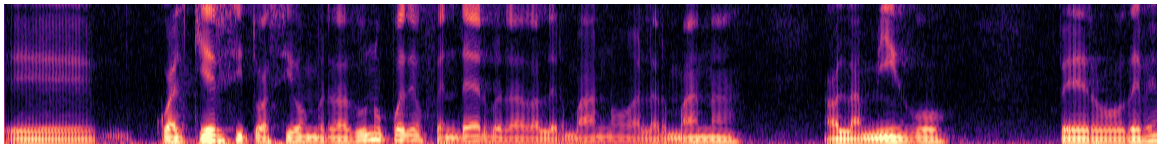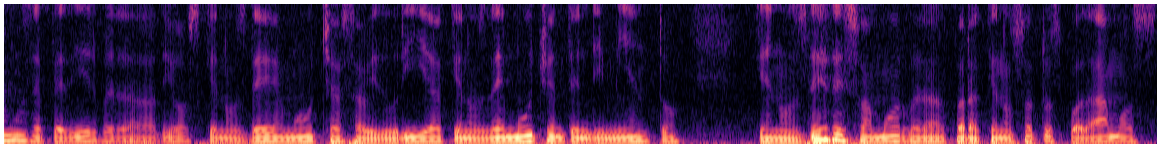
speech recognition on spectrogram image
eh, cualquier situación, ¿verdad? Uno puede ofender, ¿verdad? Al hermano, a la hermana, al amigo, pero debemos de pedir, ¿verdad? A Dios que nos dé mucha sabiduría, que nos dé mucho entendimiento, que nos dé de su amor, ¿verdad? Para que nosotros podamos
